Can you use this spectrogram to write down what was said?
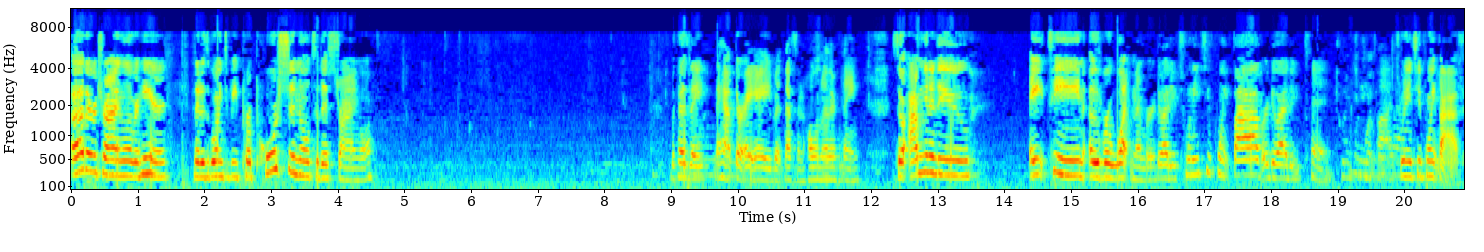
other triangle over here that is going to be proportional to this triangle. because they, they have their AA, but that's a whole other thing. So I'm going to do 18 over what number? Do I do 22.5 or do I do 10? 22.5. 22.5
